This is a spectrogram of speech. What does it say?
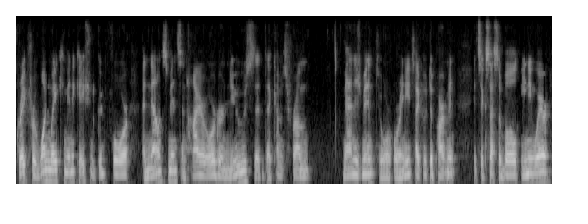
great for one-way communication, good for announcements and higher order news that, that comes from management or, or any type of department. It's accessible anywhere.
